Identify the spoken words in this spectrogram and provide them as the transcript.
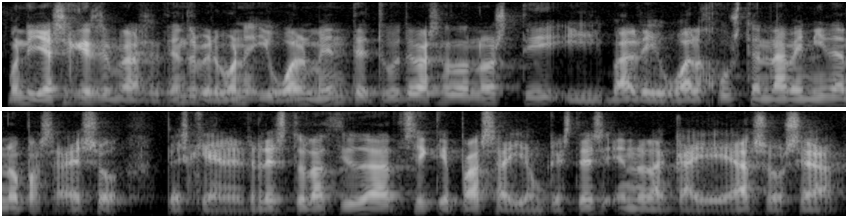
Bueno, ya sé que es más el centro, pero bueno, igualmente, tú te vas a Donosti y vale, igual justo en la avenida no pasa eso. Pero es que en el resto de la ciudad sí que pasa, y aunque estés en la calle Aso, o sea,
